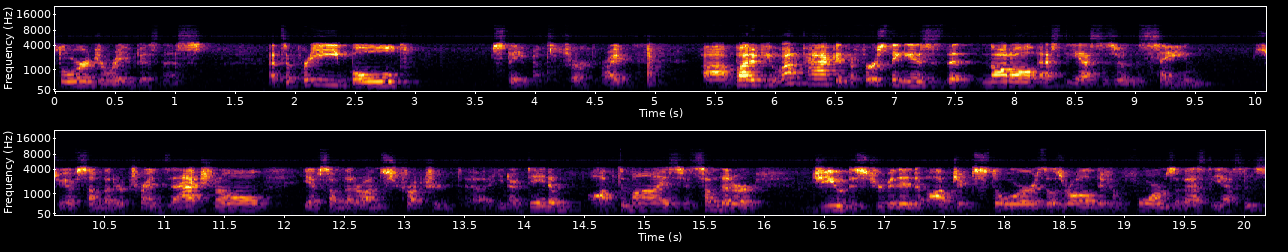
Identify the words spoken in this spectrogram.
storage array business. That's a pretty bold statement, Sure. right? Uh, but if you unpack it, the first thing is, is that not all SDSs are the same. So you have some that are transactional, you have some that are unstructured, uh, you know, data optimized, you have some that are geo-distributed object stores. Those are all different forms of SDSs.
